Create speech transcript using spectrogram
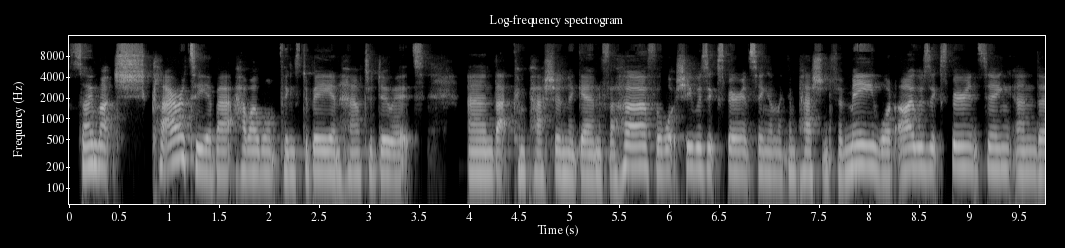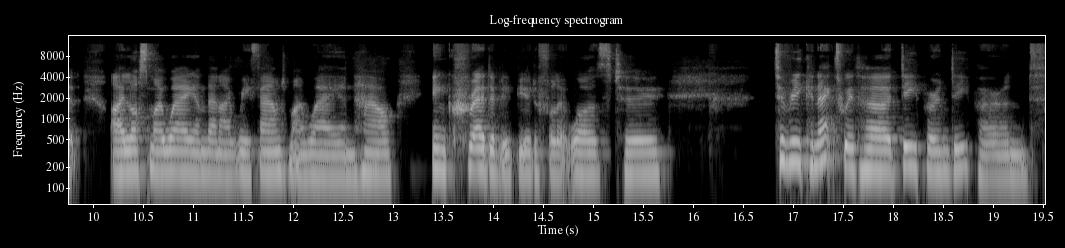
so much clarity about how I want things to be and how to do it and that compassion again for her for what she was experiencing and the compassion for me what i was experiencing and that i lost my way and then i refound my way and how incredibly beautiful it was to to reconnect with her deeper and deeper and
